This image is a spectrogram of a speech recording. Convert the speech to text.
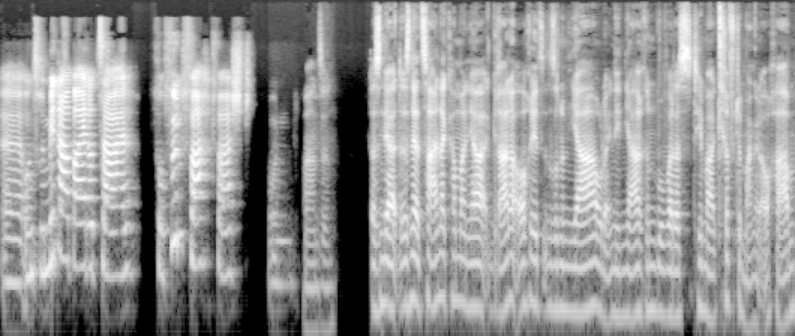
äh, unsere Mitarbeiterzahl verfünffacht fast. Und Wahnsinn. Das sind ja, das sind ja Zahlen, da kann man ja gerade auch jetzt in so einem Jahr oder in den Jahren, wo wir das Thema Kräftemangel auch haben,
